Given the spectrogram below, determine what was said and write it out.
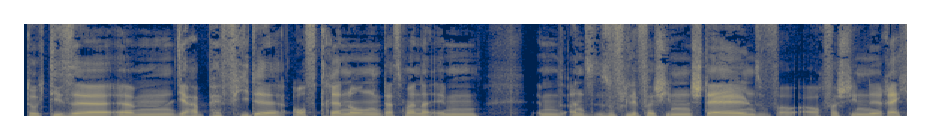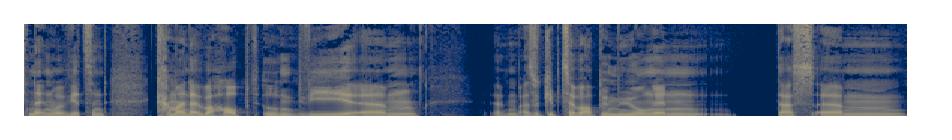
durch diese ähm, ja, perfide Auftrennung, dass man im, im, an so viele verschiedenen Stellen, so, auch verschiedene Rechner involviert sind, kann man da überhaupt irgendwie ähm, ähm, also gibt es ja überhaupt Bemühungen, das ähm,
